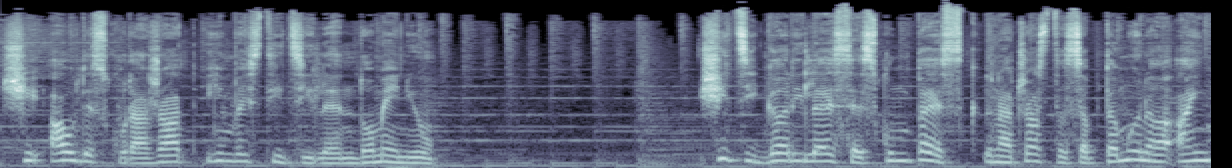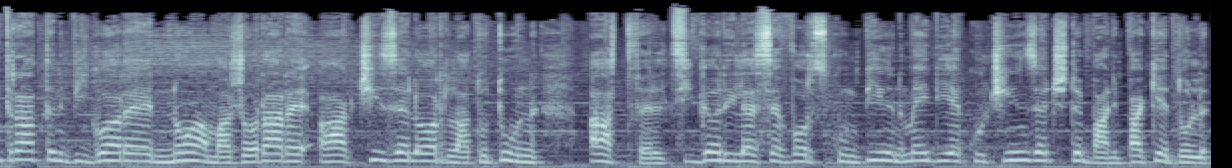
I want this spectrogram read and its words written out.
și au descurajat investițiile în domeniu și țigările se scumpesc. În această săptămână a intrat în vigoare noua majorare a accizelor la tutun. Astfel, țigările se vor scumpi în medie cu 50 de bani pachetul.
